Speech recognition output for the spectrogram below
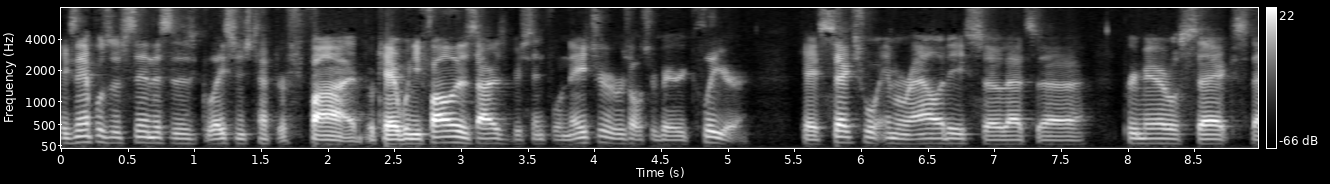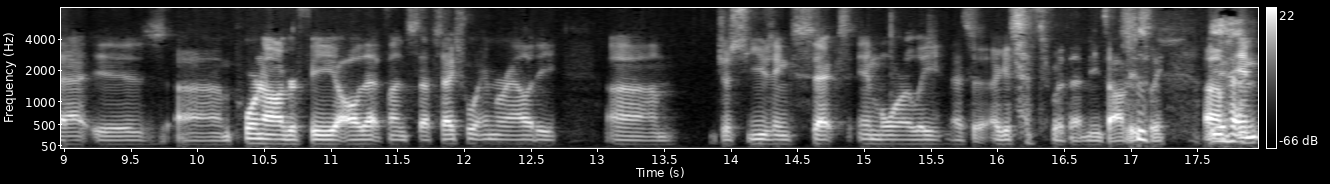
examples of sin. This is Galatians chapter five. Okay, when you follow the desires of your sinful nature, the results are very clear. Okay, sexual immorality. So that's uh, premarital sex. That is um, pornography. All that fun stuff. Sexual immorality. Um, just using sex immorally. That's a, I guess that's what that means. Obviously, um, Yeah. im-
